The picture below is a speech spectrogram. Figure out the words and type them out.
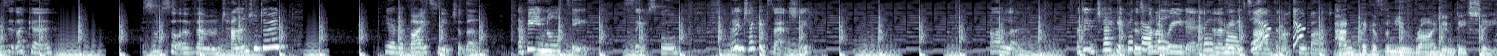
Is it like a some sort of um challenge you're doing? Yeah, they're biting each other. They're being naughty. Sleep score. I didn't check it today actually. I'll have a look. I didn't check it because when I read it and I read it's bad, then I feel bad. Handpick of the new ride in DC.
